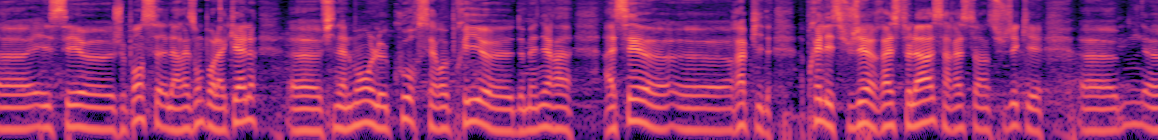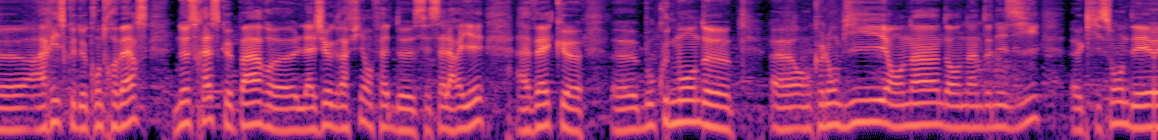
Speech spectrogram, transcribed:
et c'est, je pense, la raison pour laquelle finalement le cours s'est repris de manière assez rapide. Après, les sujets restent là, ça reste un sujet qui est à risque de controverse, ne serait-ce que par la géographie en fait de ses salariés, avec beaucoup de monde euh, en Colombie, en Inde, en Indonésie, qui sont des,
